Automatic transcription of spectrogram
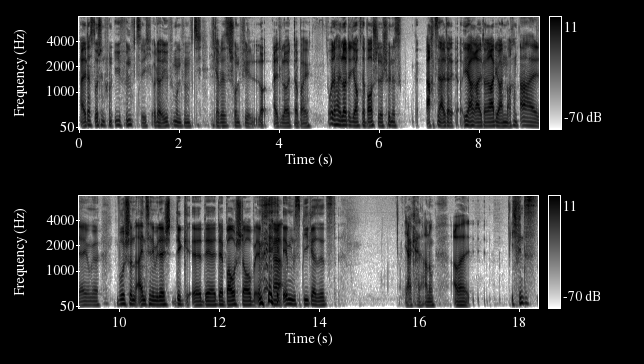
Altersdurchschnitt von Ü50 oder Ü55. Ich glaube, das ist schon viel Le alte Leute dabei. Oder halt Leute, die auf der Baustelle schönes 18 alte, Jahre alte Radio anmachen. Alter Junge, wo schon ein Zentimeter dick äh, der, der Baustaub im, Ja. im Speaker sitzt. Ja, keine Ahnung. Aber ich finde es,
